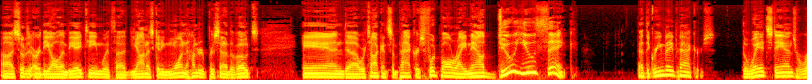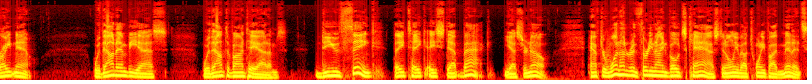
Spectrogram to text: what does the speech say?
uh, so or the All NBA team with uh, Giannis getting 100 percent of the votes, and uh, we're talking some Packers football right now. Do you think that the Green Bay Packers, the way it stands right now, without MVS, without Davante Adams, do you think they take a step back? Yes or no? After 139 votes cast in only about 25 minutes,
